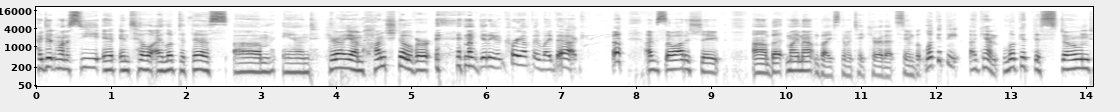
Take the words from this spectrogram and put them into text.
I didn't want to see it until I looked at this. Um, and here I am hunched over, and I'm getting a cramp in my back. I'm so out of shape. Um, but my mountain bike's going to take care of that soon. But look at the, again, look at the stoned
